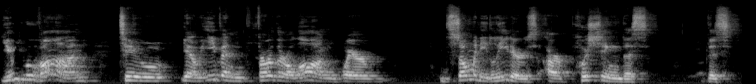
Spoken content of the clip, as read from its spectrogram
You move on to, you know, even further along where so many leaders are pushing this this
